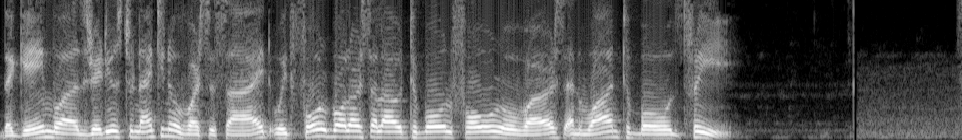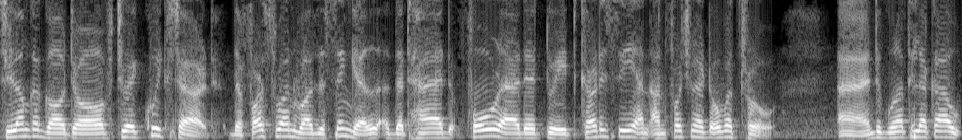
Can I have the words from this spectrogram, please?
The game was reduced to 19 overs a side with 4 bowlers allowed to bowl 4 overs and 1 to bowl 3. Sri Lanka got off to a quick start. The first one was a single that had 4 added to it courtesy an unfortunate overthrow and Gunathilaka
